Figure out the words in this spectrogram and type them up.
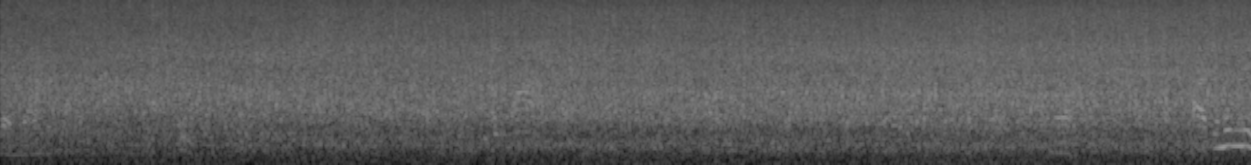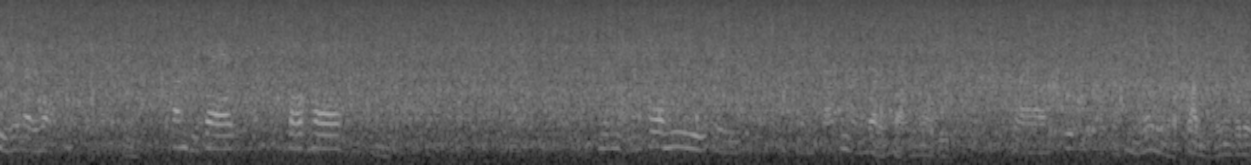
บ้านน้ำอาจจะมุ่งหนีก็ได้ว่าตั้งสิต่อ ต่อทอเงินหนังพ่อมีไอ้ตักหนังไว้ต่างๆมาดูจะเนื้อเนี่ยสั้นของมันก็ได้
